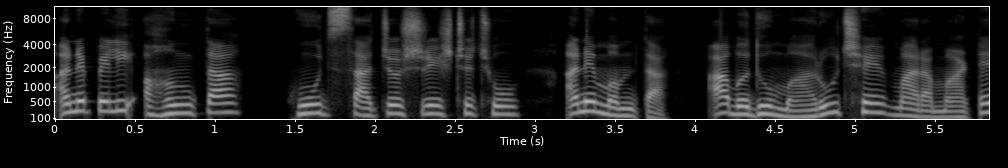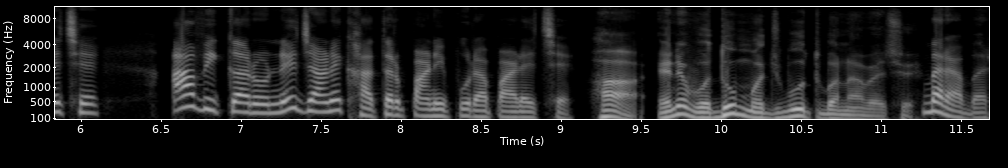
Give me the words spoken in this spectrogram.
અને પેલી અહંતા હું જ સાચો શ્રેષ્ઠ છું અને મમતા આ બધું મારું છે મારા માટે છે આ વિકારોને જાણે ખાતર પાણી પૂરા પાડે છે. હા એને વધુ મજબૂત બનાવે છે. બરાબર.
